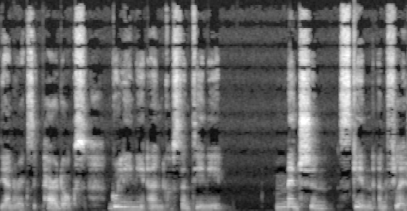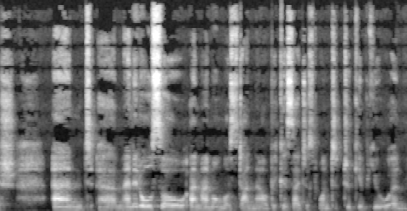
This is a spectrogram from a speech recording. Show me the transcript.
the anorexic paradox, Golini and Costantini mention skin and flesh and um, and it also I'm, I'm almost done now because I just wanted to give you an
